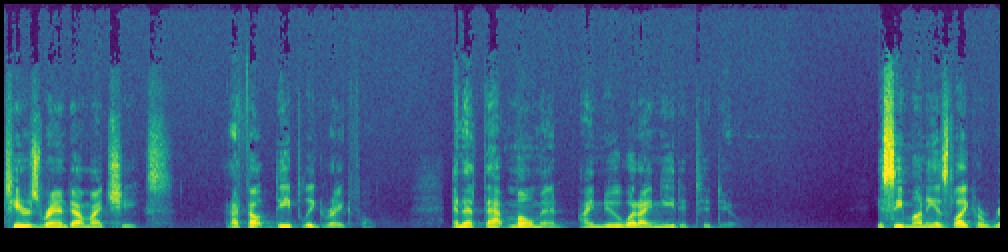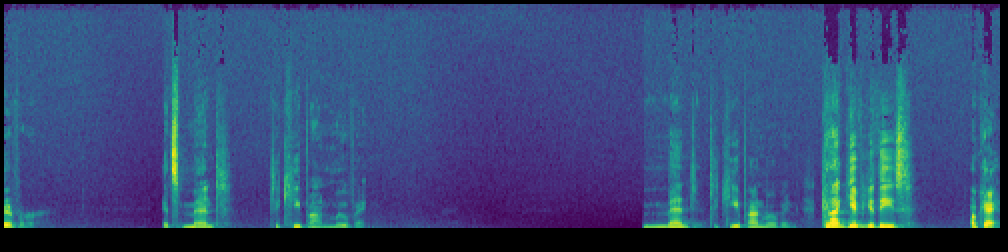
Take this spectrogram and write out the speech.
Tears ran down my cheeks, and I felt deeply grateful. And at that moment, I knew what I needed to do. You see, money is like a river, it's meant to keep on moving. Meant to keep on moving. Can I give you these? Okay,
